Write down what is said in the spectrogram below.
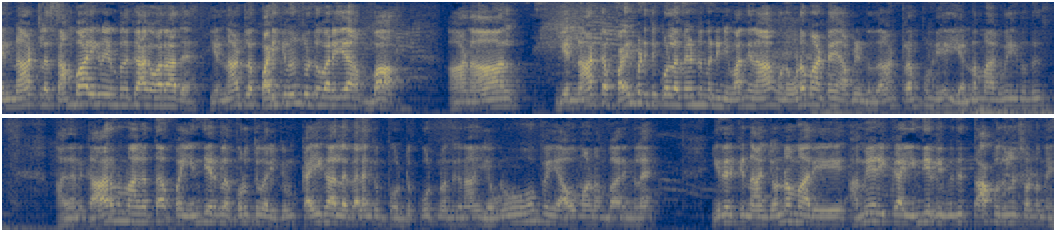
என் நாட்டில் சம்பாதிக்கணும் என்பதற்காக வராத என் நாட்டில் படிக்கணும்னு சொல்லிட்டு வரையா வா. ஆனால் என் நாட்டை பயன்படுத்தி கொள்ள வேண்டும் என்று நீ வந்தினா உன்னை விடமாட்டேன் அப்படின்றது தான் ட்ரம்ப்புடைய எண்ணமாகவே இருந்தது. அதன் காரணமாகத்தான் இப்போ இந்தியர்களை பொறுத்த வரைக்கும் கை காலில் விலங்கு போட்டு கூட்டின்னு வந்துக்கிறான் எவ்வளோ பெரிய அவமானம் பாருங்களேன். இதற்கு நான் சொன்ன மாதிரி அமெரிக்கா இந்தியர்கள் மீது தாக்குதல்னு சொன்னோமே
